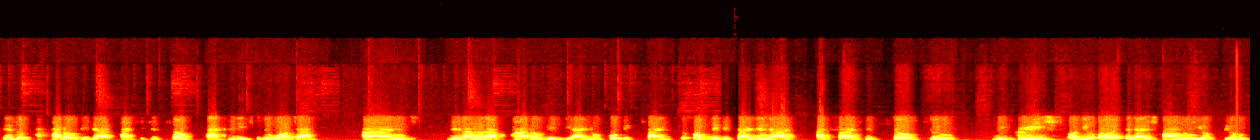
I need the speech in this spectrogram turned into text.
there's a part of it that attaches itself partly to the water, and there's another part of it, the hydrophobic side of the detergent, that attaches itself to the grease or the oil that is found on your clothes.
